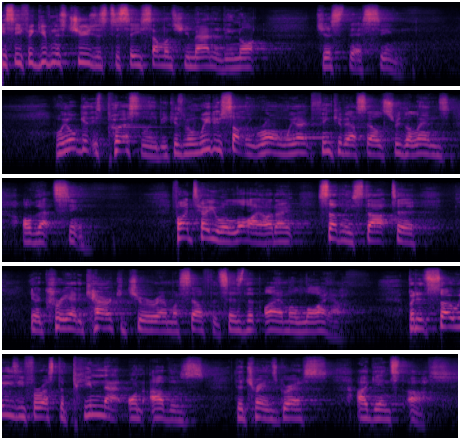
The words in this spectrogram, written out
You see, forgiveness chooses to see someone's humanity, not just their sin. We all get this personally because when we do something wrong, we don't think of ourselves through the lens of that sin. If I tell you a lie, I don't suddenly start to you know, create a caricature around myself that says that I am a liar. But it's so easy for us to pin that on others that transgress against us.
